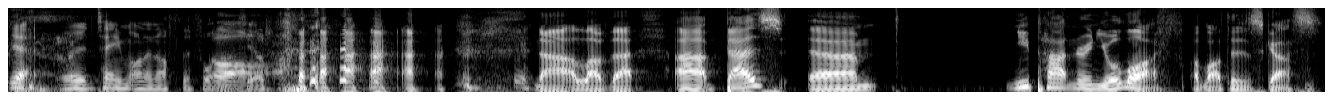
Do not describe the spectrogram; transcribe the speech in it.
Yeah, we're a team on and off the Fortnite Oh. field. nah, I love that. Uh, Baz, um, new partner in your life, I'd like to discuss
